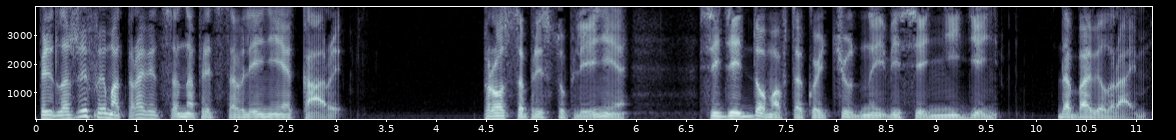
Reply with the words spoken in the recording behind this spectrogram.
предложив им отправиться на представление Кары. Просто преступление — сидеть дома в такой чудный весенний день, — добавил Райм.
